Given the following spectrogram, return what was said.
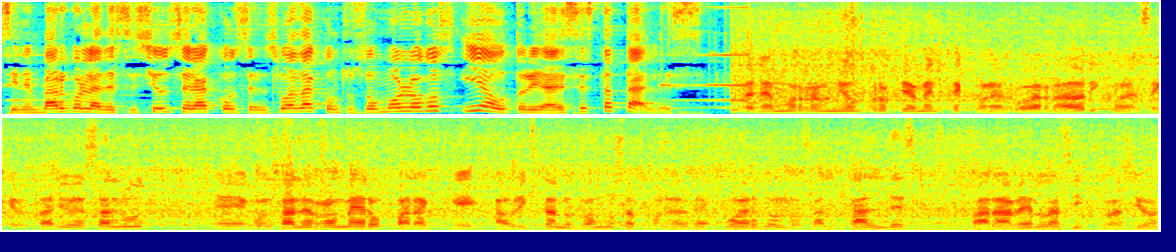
Sin embargo, la decisión será consensuada con sus homólogos y autoridades estatales. Tenemos reunión propiamente con el gobernador y con el secretario de Salud, eh, González Romero, para que ahorita nos vamos a poner de acuerdo los alcaldes para ver la situación.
